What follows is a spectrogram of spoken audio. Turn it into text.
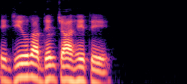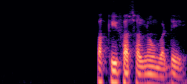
ਤੇ ਜੇ ਉਹਦਾ ਦਿਲ ਚਾਹੇ ਤੇ ਪੱਕੀ ਫਸਲ ਨੂੰ ਵੱਢੇ।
